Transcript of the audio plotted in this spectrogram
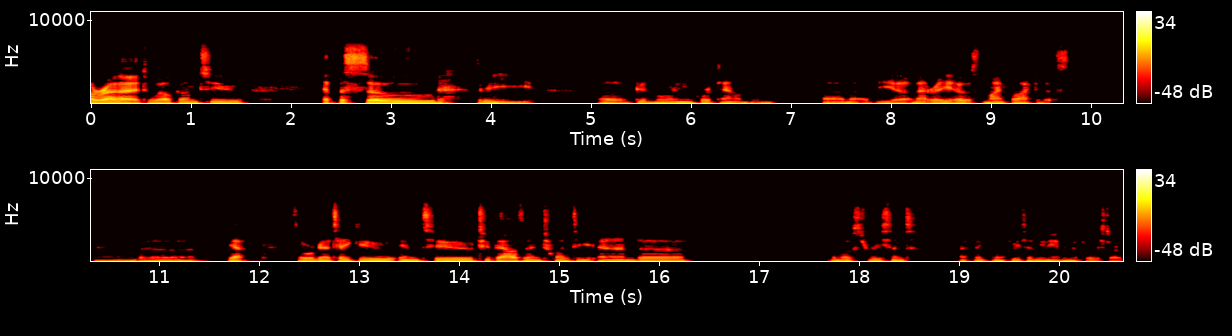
All right, welcome to episode three of Good Morning Port Townsend. Uh, no, the uh, Matt Reddy host, Mindful Activist. And uh, yeah, so we're going to take you into 2020 and uh, the most recent, I think the most recent meeting. I think that's where we start.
